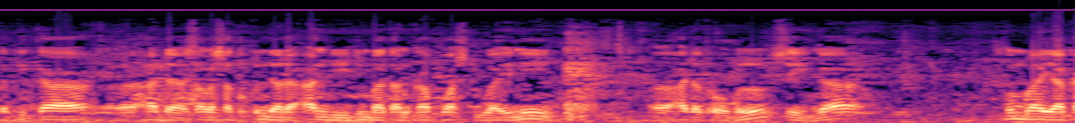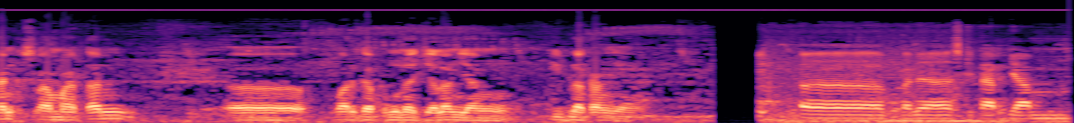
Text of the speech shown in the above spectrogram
ketika uh, ada salah satu kendaraan di jembatan Kapuas 2 ini uh, ada trouble sehingga membahayakan keselamatan uh, warga pengguna jalan yang di belakangnya. Uh, pada sekitar jam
